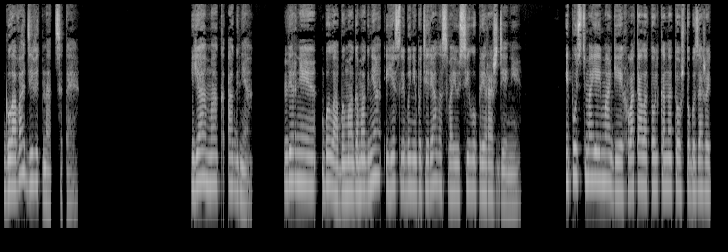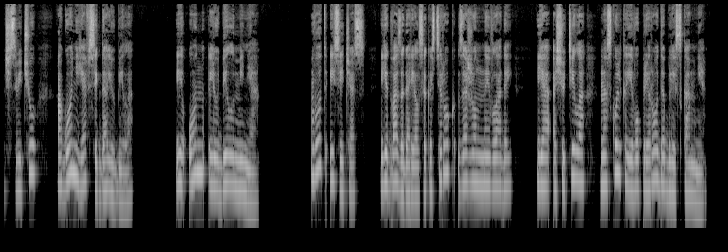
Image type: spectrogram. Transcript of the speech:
Глава девятнадцатая. Я маг огня. Вернее, была бы магом огня, если бы не потеряла свою силу при рождении. И пусть моей магии хватало только на то, чтобы зажечь свечу, огонь я всегда любила. И он любил меня. Вот и сейчас, едва загорелся костерок, зажженный Владой, я ощутила, насколько его природа близка мне.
